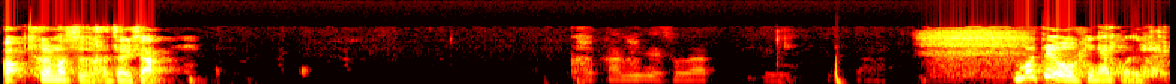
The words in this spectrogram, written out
あ、聞こえます？桂木さん。紙で育ってきもう手大きな声で。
